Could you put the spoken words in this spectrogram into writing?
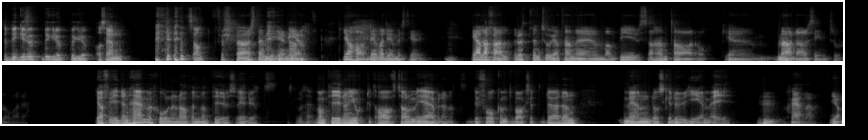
Så bygger upp, bygger upp, bygger upp och sen en sån. Förstör stämningen Ja. helt. Jaha, det var det mysteriet. Mm. I alla fall, Rutven tror ju att han är en vampyr så han tar och eh, mördar sin trolovade. Ja, för i den här versionen av en vampyr så är det ju att ska man säga, vampyren har gjort ett avtal med djävulen att du får komma tillbaka efter döden men då ska du ge mig Mm. själar. Ja.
